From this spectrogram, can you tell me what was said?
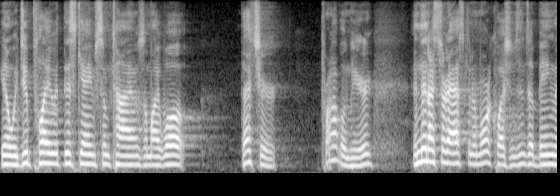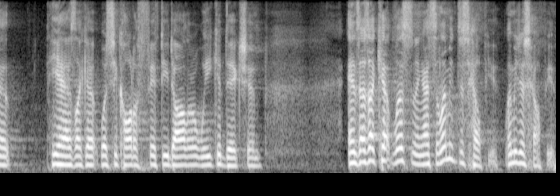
you know, we do play with this game sometimes. I'm like, well, that's your problem here. And then I started asking her more questions. It ends up being that he has like a what she called a $50 a week addiction. And as I kept listening, I said, Let me just help you. Let me just help you.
